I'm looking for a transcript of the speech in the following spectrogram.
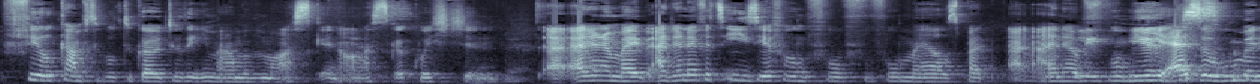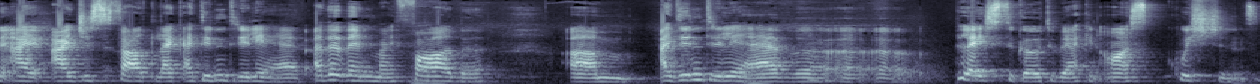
feel comfortable to go to the imam of the mosque and ask a question. I, I don't know, maybe I don't know if it's easier for for, for, for males, but I, I know for me Yes. as a woman, I, I just felt like I didn't really have, other than my father, um, I didn't really have a, a, a place to go to where I can ask questions.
